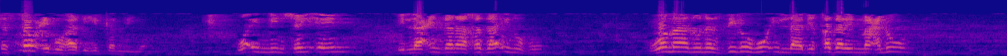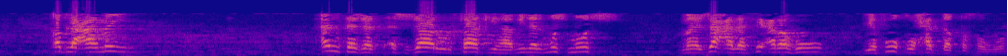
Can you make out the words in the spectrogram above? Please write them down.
تستوعب هذه الكمية. وإن من شيء إلا عندنا خزائنه وما ننزله إلا بقدر معلوم. قبل عامين أنتجت أشجار الفاكهة من المشمش ما جعل سعره يفوق حد التصور.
